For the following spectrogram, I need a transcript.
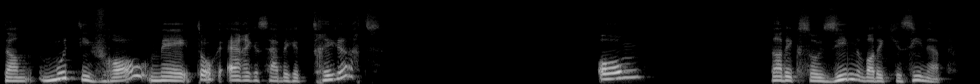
Dan moet die vrouw mij toch ergens hebben getriggerd om dat ik zou zien wat ik gezien heb.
